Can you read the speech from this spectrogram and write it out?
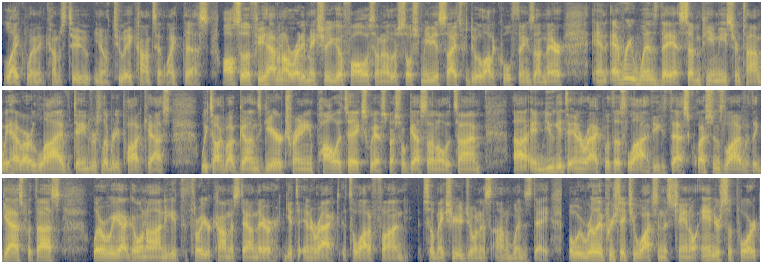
like when it comes to you know 2A content like this. Also, if you haven't already, make sure you go follow us on our other social media sites. We do a lot of cool things on there. And every Wednesday at 7 p.m. Eastern Time, we have our live Dangerous Liberty podcast. We talk about guns, gear, training, politics. We have special guests on all the time. Uh, and you get to interact with us live. You get to ask questions live with the guests, with us, whatever we got going on. You get to throw your comments down there, get to interact. It's a lot of fun. So make sure you join us on Wednesday. But we really appreciate you watching this channel and your support.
